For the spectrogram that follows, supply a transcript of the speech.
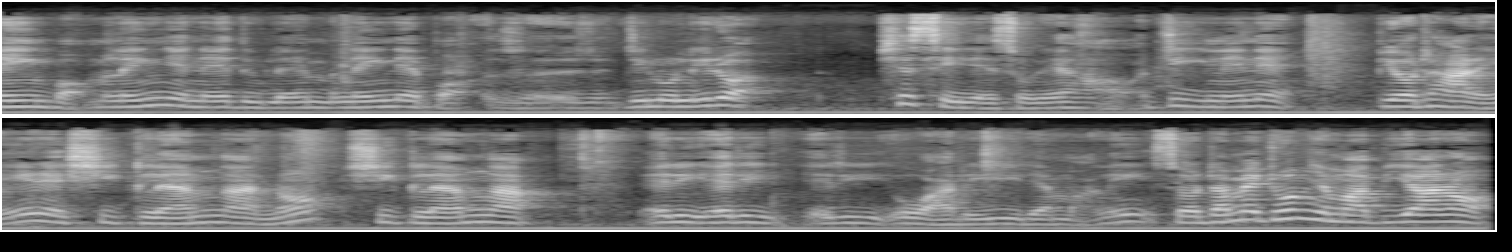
လိမ့်ပေါ့မလိမ့်ညင်တဲ့သူလဲမလိမ့်နဲ့ပေါ့ဒီလိုလေးတော့ ဖြစ်စေတယ်ဆိုတဲ့ဟာကိုအတီလင်းနဲ့ပြောထားတယ်တဲ့ she glam ကနော် she glam ကအဲ့ဒီအဲ့ဒီအဲ့ဒီဟိုဟာလေးတွေထဲမှာလေဆိုတော့ဒါပေမဲ့တို့မြန်မာပြည်ကတော့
